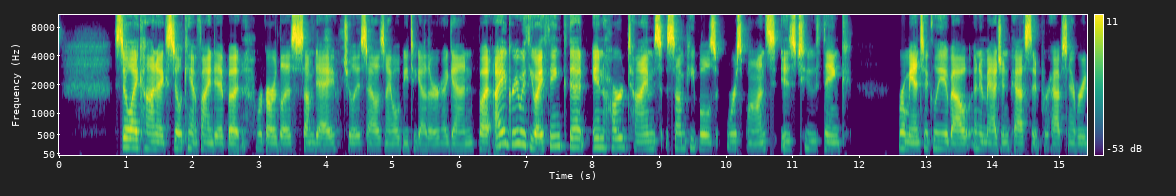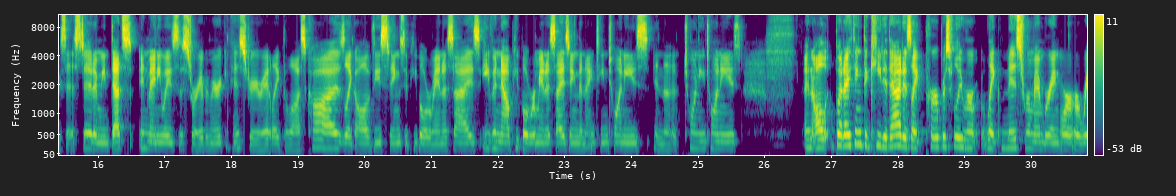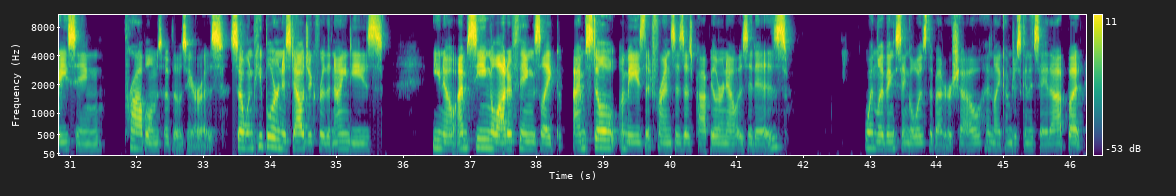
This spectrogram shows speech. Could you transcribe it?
Still iconic, still can't find it, but regardless, someday Julia Stiles and I will be together again. But I agree with you. I think that in hard times some people's response is to think romantically about an imagined past that perhaps never existed. I mean, that's in many ways the story of American history, right? Like the lost cause, like all of these things that people romanticize. Even now, people romanticizing the 1920s in the 2020s. And all, but I think the key to that is like purposefully re- like misremembering or erasing problems of those eras. So when people are nostalgic for the 90s, you know, I'm seeing a lot of things like I'm still amazed that Friends is as popular now as it is when Living Single was the better show. And like, I'm just going to say that. But,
